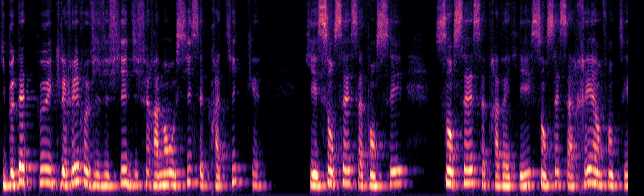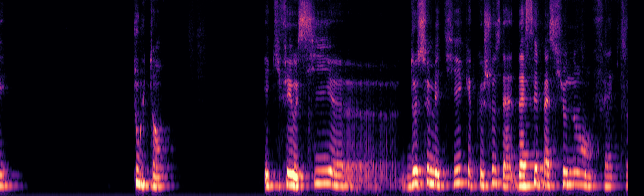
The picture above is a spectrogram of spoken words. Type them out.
qui peut-être peut éclairer, revivifier différemment aussi cette pratique qui est sans cesse à penser, sans cesse à travailler, sans cesse à réinventer, tout le temps, et qui fait aussi euh, de ce métier quelque chose d'assez passionnant en fait.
